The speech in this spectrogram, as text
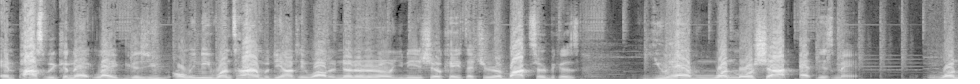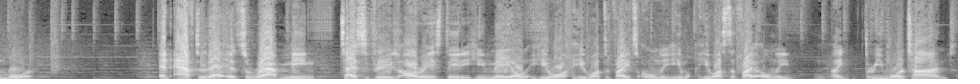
and possibly connect. Like because you only need one time with Deontay Wilder. No, no, no, no. You need to showcase that you're a boxer because you have one more shot at this man. One more. And after that, it's a wrap. I mean, Tyson Fury's already stated he may only, he want he wants to fight only he, he wants to fight only like three more times.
